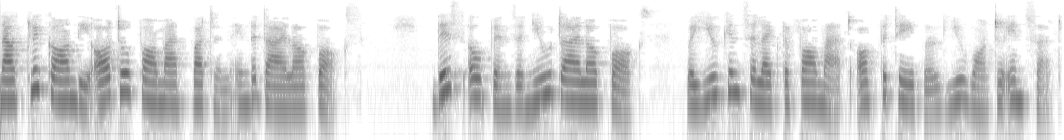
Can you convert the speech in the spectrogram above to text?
Now click on the Auto Format button in the dialog box. This opens a new dialog box where you can select the format of the table you want to insert.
